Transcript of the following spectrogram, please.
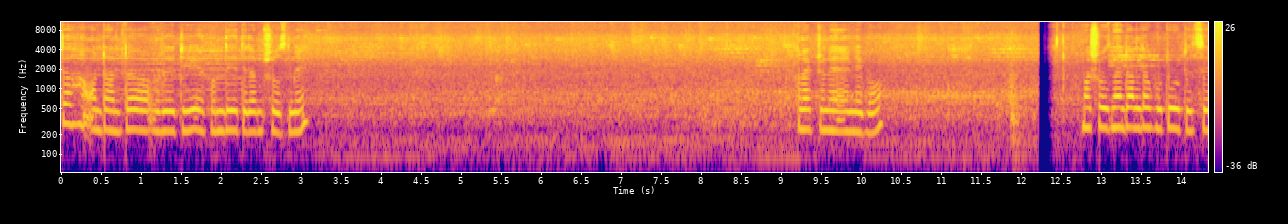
তো আমার ডালটা রেডি এখন দিয়ে দিলাম সজনে। এখন একটু নেড়ে নেব। আমার সজনে ডালটা ফুটে উঠেছে।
